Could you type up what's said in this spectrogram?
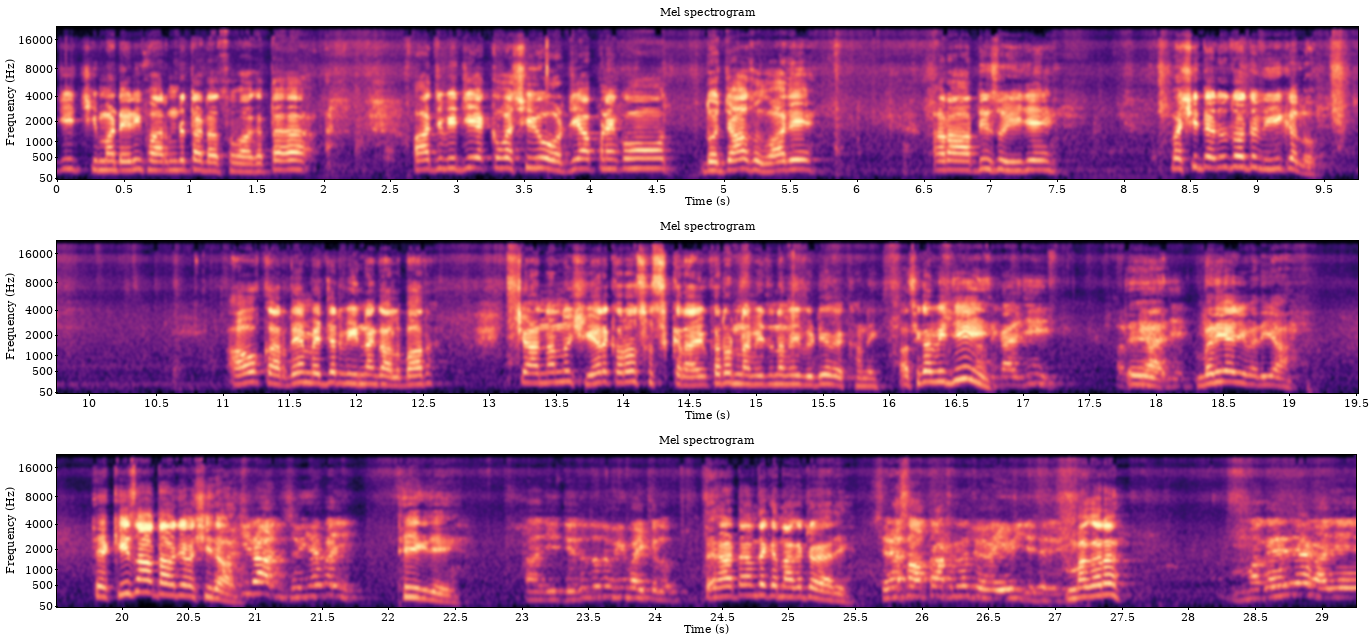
ਜੀ ਚੀਮਾ ਡੇਰੀ ਫਾਰਮ ਤੇ ਤੁਹਾਡਾ ਸਵਾਗਤ ਹੈ ਅੱਜ ਵੀ ਜੀ ਇੱਕ ਵਛੀ ਹੋਰ ਜੀ ਆਪਣੇ ਕੋਲ ਦੂਜਾ ਸੂਆ ਜੇ ਰਾਤ ਦੀ ਸੂਈ ਜੇ। ਵਛੀ ਦੇ ਦੋ ਦੁੱਧ 20 ਕਿਲੋ। ਆਓ ਕਰਦੇ ਆ ਮੇਜਰ ਵੀਰ ਨਾਲ ਗੱਲਬਾਤ। ਚੈਨਲ ਨੂੰ ਸ਼ੇਅਰ ਕਰੋ ਸਬਸਕ੍ਰਾਈਬ ਕਰੋ ਨਵੀਂ ਤੋਂ ਨਵੀਂ ਵੀਡੀਓ ਵੇਖਣ ਲਈ। ਅਸੀਂ ਕਾ ਵੀਰ ਜੀ। ਸਤਿ ਸ਼੍ਰੀ ਅਕਾਲ ਜੀ। ਹੋਰ ਤੇ ਕੀ ਹਾਲ ਜੀ? ਵਧੀਆ ਜੀ ਵਧੀਆ। ਤੇ ਕੀ ਹਿਸਾਬ ਦਾ ਜੇ ਵਛੀ ਦਾ? ਜੀ ਰਾਤ ਦੀ ਸੂਈ ਹੈ ਭਾਜੀ। ਠੀਕ ਜੀ। ਹਾਂਜੀ ਜਿਹਦੇ ਤੋਂ 20 22 ਕਿਲੋ। ਤੇ ਆ ਟਾਈਮ ਤੇ ਕਿੰਨਾ ਕੁ ਚ ਹੋਇਆ ਜੀ ਸਿਰੇ 7-8 ਕਿਲੋ ਚੋਇਆ ਹੀ ਹੋਈ ਜੀ ਸਿਰੇ। ਮਗਰ? ਮਗਰ ਇਹ ਹੈਗਾ ਜੇ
